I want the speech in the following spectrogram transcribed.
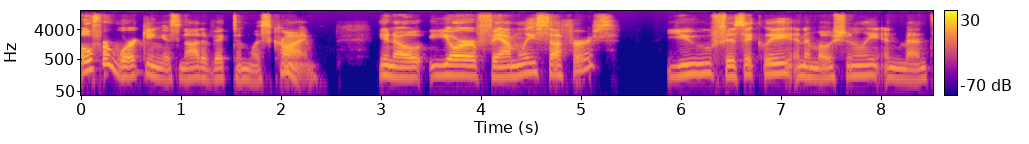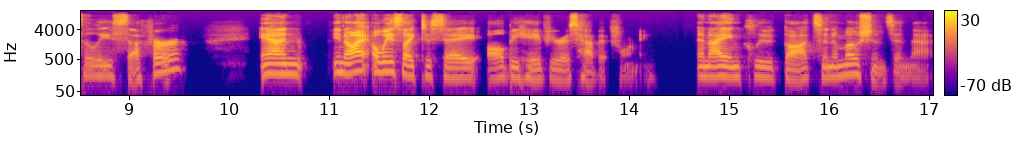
overworking is not a victimless crime. You know, your family suffers, you physically and emotionally and mentally suffer. And, you know, I always like to say all behavior is habit forming, and I include thoughts and emotions in that.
